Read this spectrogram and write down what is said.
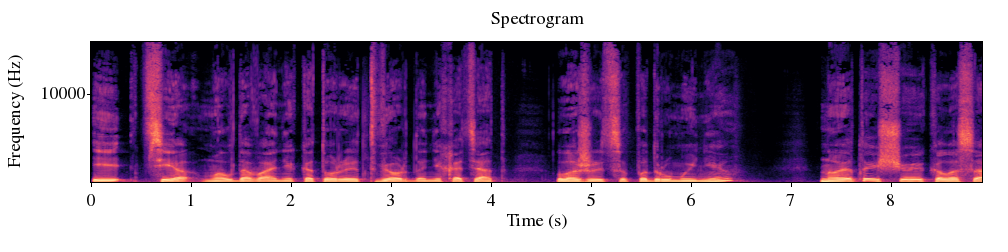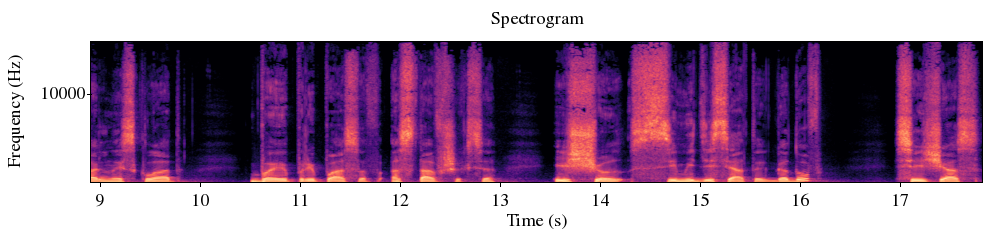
и те молдаване, которые твердо не хотят ложиться под Румынию – но это еще и колоссальный склад боеприпасов, оставшихся еще с 70-х годов. Сейчас,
